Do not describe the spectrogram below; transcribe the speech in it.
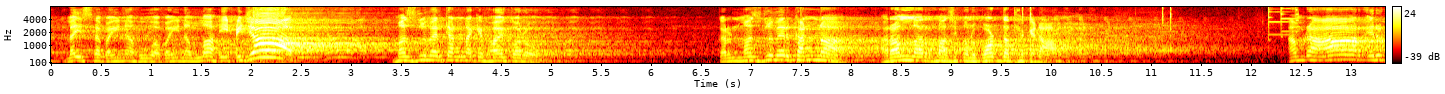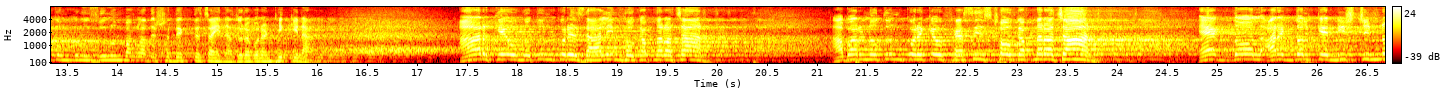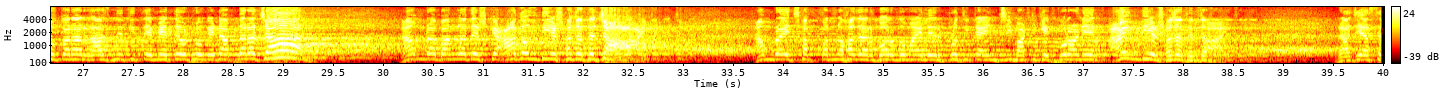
লাইসা বাইনাহু ওয়া বাইনাল্লাহি হিজাব। মাজলুমের কান্নাকে ভয় করো। কারণ মাজলুমের কান্না আর আল্লাহর মাঝে কোনো পর্দা থাকে না। আমরা আর এরকম কোন জুলুম বাংলাদেশে দেখতে চাই না। জোরে বলেন ঠিক কিনা? আর কেউ নতুন করে জালিম হোক আপনারা চান। আবার নতুন করে কেউ ফ্যাসিস্ট হোক আপনারা চান। এক দল আরেক দলকে নিশ্চিহ্ন করার রাজনীতিতে মেতে উঠুক, এটা আপনারা চান। আমরা বাংলাদেশকে আদল দিয়ে সাজাতে চাই। আমরা এই ছাপ্পান্ন হাজার বর্গ মাইলের প্রতিটা ইঞ্চি মাটিকে কোরআনের আইন দিয়ে সাজাতে চাই। রাজি আছে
